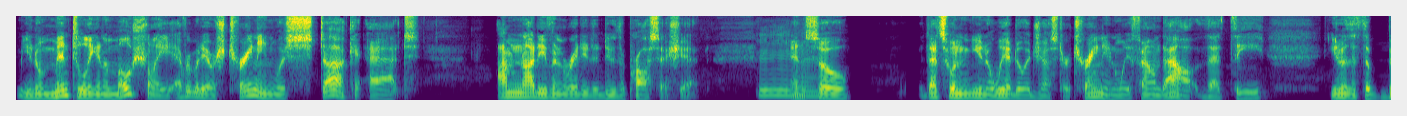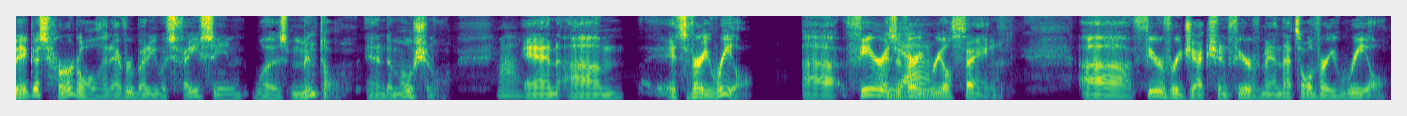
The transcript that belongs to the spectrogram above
you know mentally and emotionally, everybody I was training was stuck at, I'm not even ready to do the process yet, mm. and so that's when you know we had to adjust our training. We found out that the you know that the biggest hurdle that everybody was facing was mental and emotional wow. and um, it's very real uh, fear oh, is yeah. a very real thing uh, fear of rejection fear of man that's all very real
